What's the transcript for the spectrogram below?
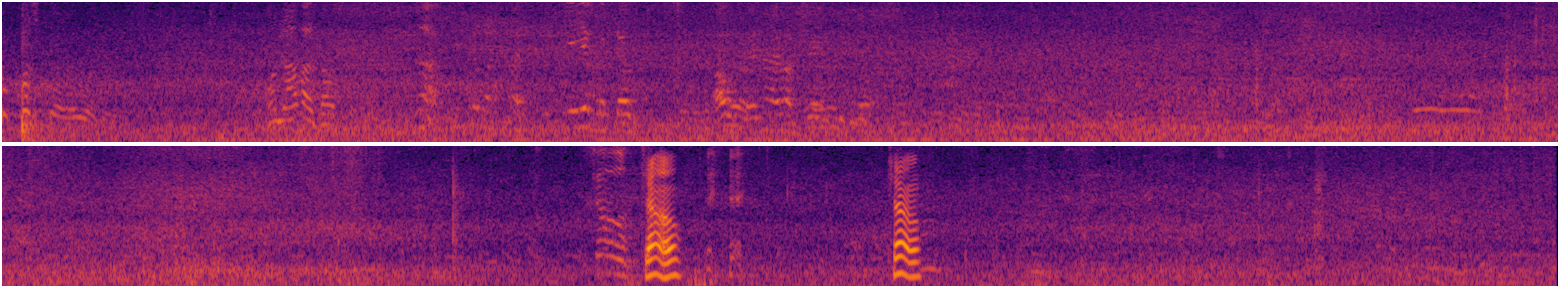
ko, ko škole uvodi? Ko na vas da otkada? Da, je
